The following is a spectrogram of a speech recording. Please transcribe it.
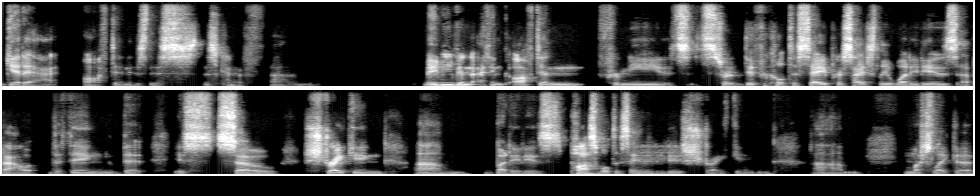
get at often is this this kind of um maybe even i think often for me it's, it's sort of difficult to say precisely what it is about the thing that is so striking um but it is possible to say that it is striking. Um, much like a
